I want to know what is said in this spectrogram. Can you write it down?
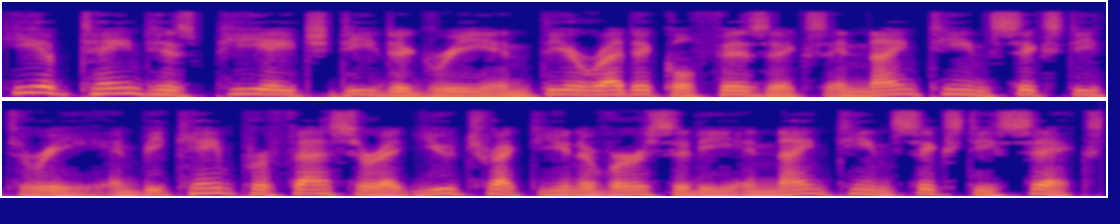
He obtained his PhD degree in theoretical physics in 1963 and became professor at Utrecht University in 1966.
